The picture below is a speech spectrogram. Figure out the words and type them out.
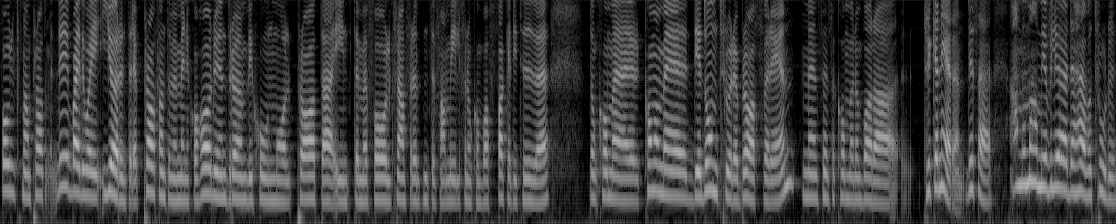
folk man pratar med. Det är by the way, gör inte det. Prata inte med människor. Har du en dröm, vision, mål, prata inte med folk, framförallt inte familj, för de kommer bara fucka ditt huvud. De kommer komma med det de tror är bra för en, men sen så kommer de bara trycka ner en. Det är så här, ah, men mamma jag vill göra det här, vad tror du?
